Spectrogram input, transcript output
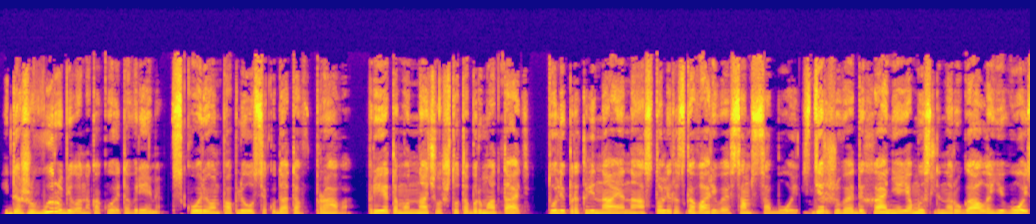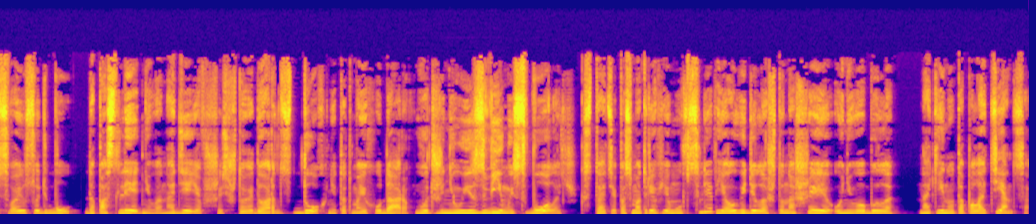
и даже вырубила на какое-то время. Вскоре он поплелся куда-то вправо. При этом он начал что-то бормотать, то ли проклиная нас, то ли разговаривая сам с собой. Сдерживая дыхание, я мысленно ругала его и свою судьбу, до последнего надеявшись, что Эдуард сдохнет от моих ударов. Вот же неуязвимый сволочь! Кстати, посмотрев ему вслед, я увидела, что на шее у него было накинуто полотенце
